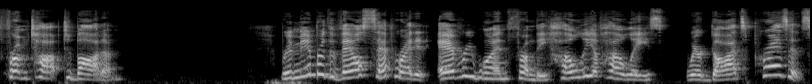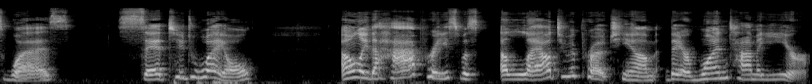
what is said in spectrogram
from top to bottom. Remember, the veil separated everyone from the Holy of Holies, where God's presence was said to dwell. Only the high priest was allowed to approach him there one time a year.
